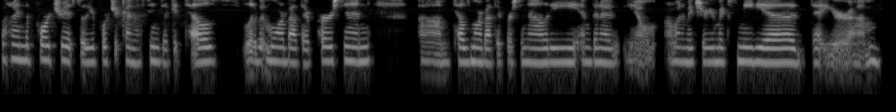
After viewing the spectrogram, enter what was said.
behind the portrait. So your portrait kind of seems like it tells a little bit more about their person, um, tells more about their personality. I'm gonna, you know, I want to make sure you're mixed media, that you're um,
